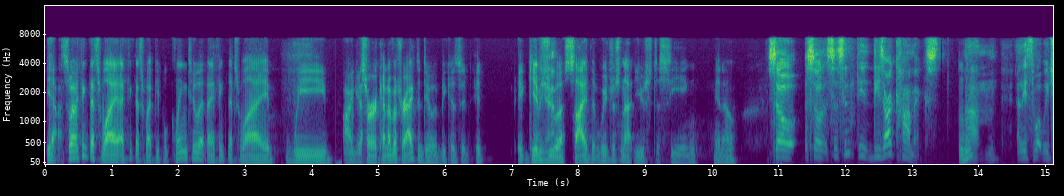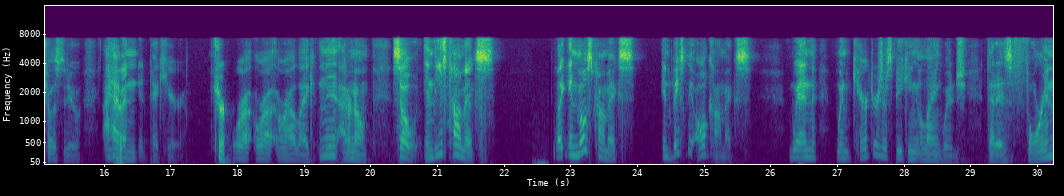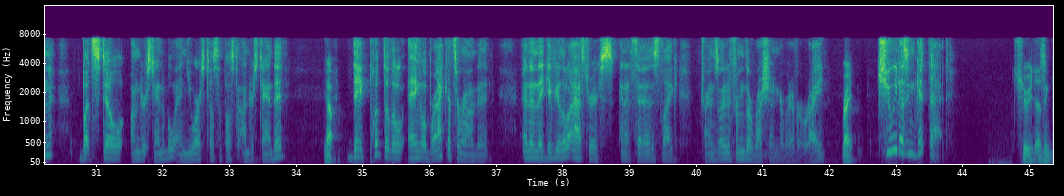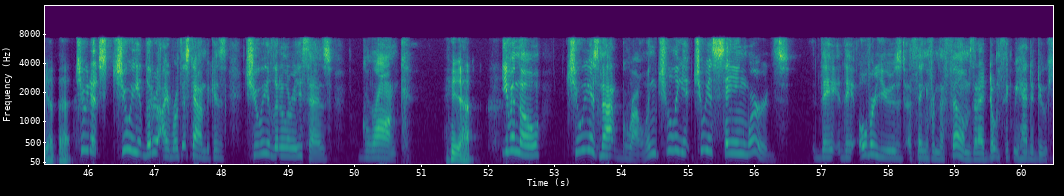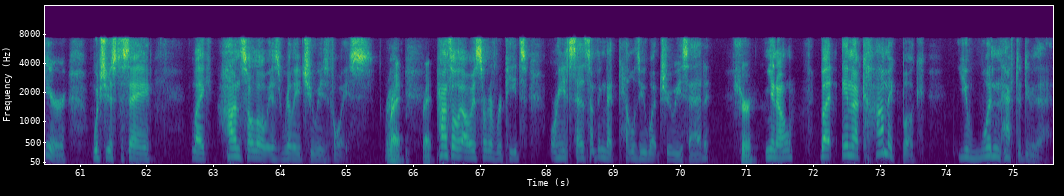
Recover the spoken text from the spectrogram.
Yeah, so I think that's why I think that's why people cling to it, and I think that's why we, I guess, are kind of attracted to it because it it it gives you a side that we're just not used to seeing, you know. So so so since the, these are comics, Mhm. um, at least what we chose to do, I have Right. a nitpick here, Sure. or a, or a, or a like, meh, I don't know. So in these comics, like in most comics, in basically all comics, when when characters are speaking a language that is foreign but still understandable, and you are still supposed to understand it, Yep. they put the little angle brackets around it, and then they give you a little asterisk, and it says like translated from the Russian or whatever, right? Right. Chewie doesn't get that. Chewie doesn't get that. Chewie does. Chewie literally. I wrote this down because Chewie literally says Gronk, Yeah. even though Chewie is not growling. Chewie Chewie is saying words. They they overused a thing from the films that I don't think we had to do here, which is to say, like Han Solo is really Chewie's voice. Right. Right. Han Solo always sort of repeats or he says something that tells you what Chewie said, Sure. you know? But in a comic book, you wouldn't have to do that.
